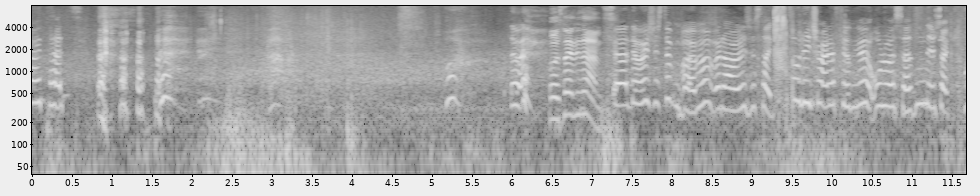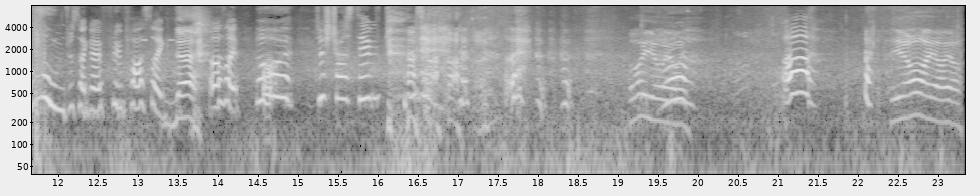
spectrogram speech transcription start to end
So. There Was that intense? yeah, there was just a moment when I was just like totally trying to film it. All of a sudden, there's like boom, just like go flew past. Like Nah. I was like, oh, just trust him. Oi, oi, oi. ah, Ja, ja, ja.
